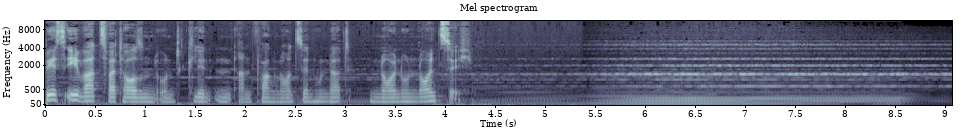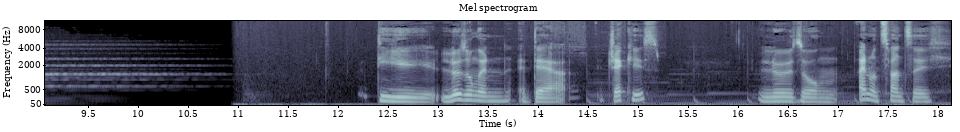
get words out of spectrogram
BSE war 2000 und Clinton Anfang 1999. Die Lösungen der Jackies. Lösung 21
